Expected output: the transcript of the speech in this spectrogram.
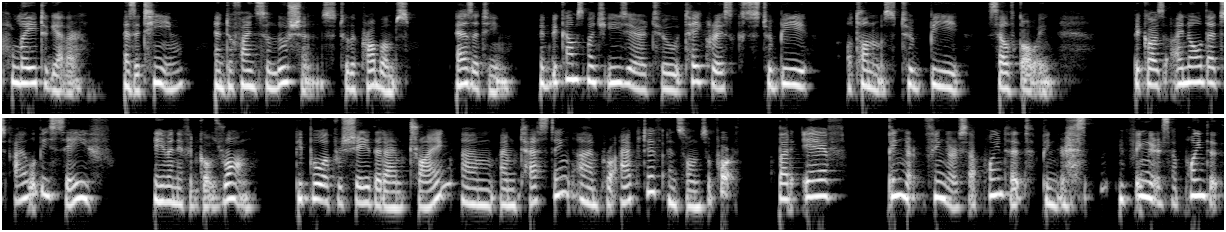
play together as a team and to find solutions to the problems as a team, it becomes much easier to take risks, to be autonomous, to be self going. Because I know that I will be safe even if it goes wrong. People appreciate that I'm trying, um, I'm testing, I'm proactive, and so on and so forth. But if finger, fingers are pointed, fingers, fingers are pointed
